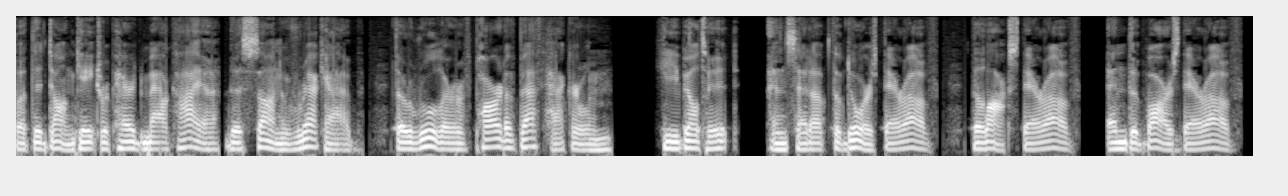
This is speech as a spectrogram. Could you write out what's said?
But the dung gate repaired Malchiah the son of Rechab, the ruler of part of Beth-haccherem. He built it, and set up the doors thereof, the locks thereof, and the bars thereof.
